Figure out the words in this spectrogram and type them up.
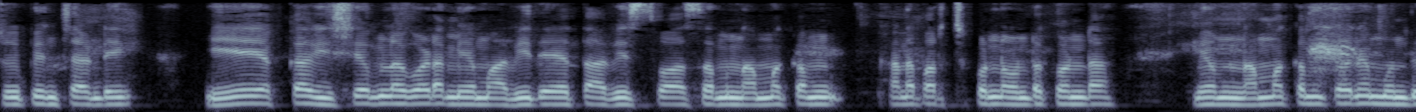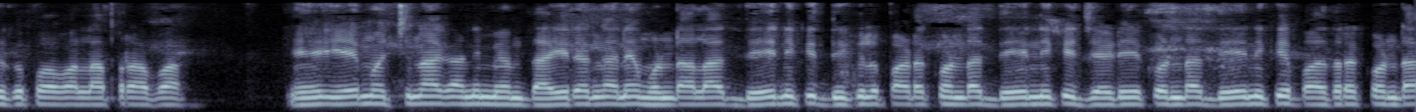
చూపించండి. ఏ యొక్క విషయంలో కూడా మేము అవిధేయత అవిశ్వాసం నమ్మకం కనపరచకుండా ఉండకుండా మేము నమ్మకంతోనే ముందుకు పోవాలా ప్రభా? ఏమొచ్చినా కానీ మేము ధైర్యంగానే ఉండాలా? దేనికి దిగులు పడకుండా దేనికి జడియకుండా దేనికి బదరకుండా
